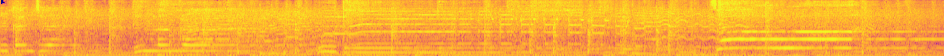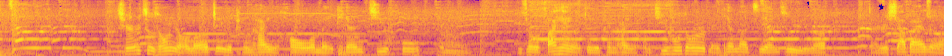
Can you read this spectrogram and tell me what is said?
是感觉冰冷的孤独。其实自从有了这个平台以后，我每天几乎，嗯，也就是发现有这个平台以后，几乎都是每天在自言自语的，在这瞎掰的。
